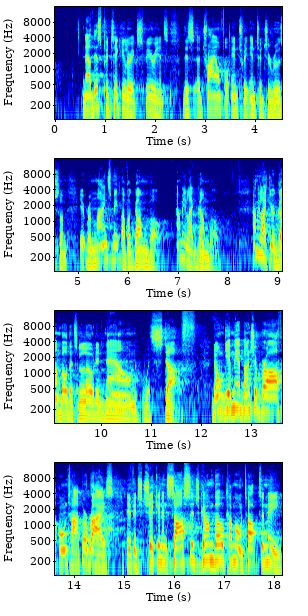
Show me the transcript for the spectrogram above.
Now, this particular experience, this uh, triumphal entry into Jerusalem, it reminds me of a gumbo. How many like gumbo? How many like your gumbo that's loaded down with stuff? Don't give me a bunch of broth on top of rice. If it's chicken and sausage gumbo, come on, talk to me.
